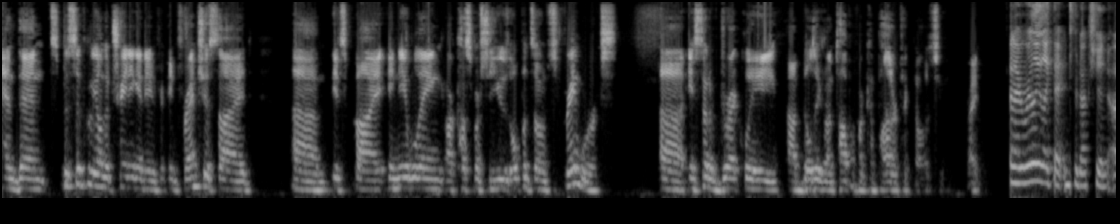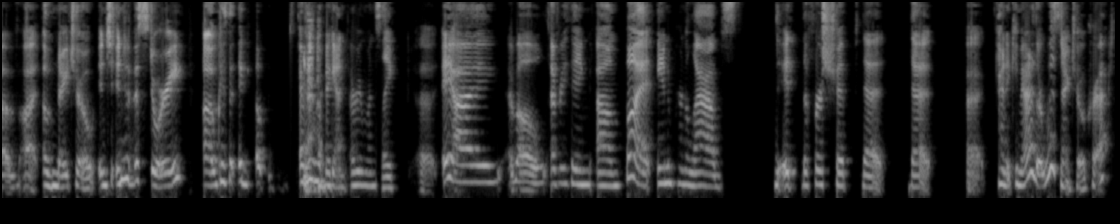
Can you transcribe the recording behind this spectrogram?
And then specifically on the training and infer- Inferentia side, um, it's by enabling our customers to use open source frameworks uh, instead of directly uh, building on top of a compiler technology, right? And I really like that introduction of uh, of Nitro into into the story because uh, uh, everyone again everyone's like AI, ML, everything. Um, but Annapurna Labs, it, the first chip that that kind of came out of there was Nitro, correct?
